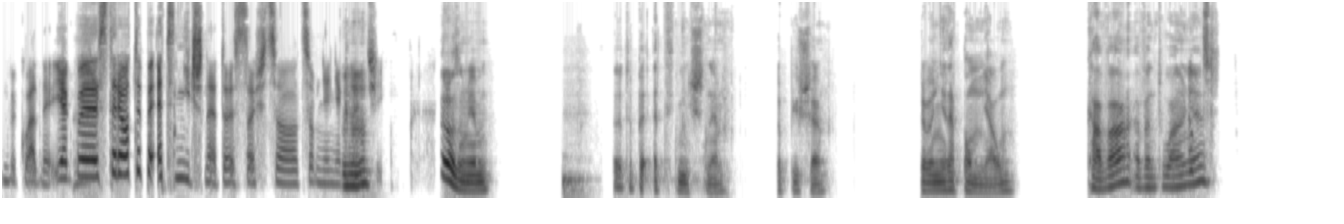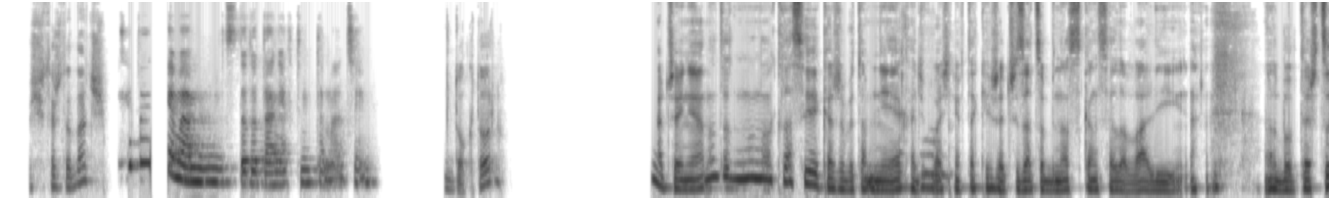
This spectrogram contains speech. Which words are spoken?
Dokładnie. Jakby stereotypy etniczne to jest coś, co, co mnie nie mhm. kręci. Mhm. Rozumiem. Stereotypy etniczne. To piszę. Żebym nie zapomniał. Kawa ewentualnie? Coś chcesz dodać? Chyba nie mam nic do dodania w tym temacie. Doktor? Raczej nie. No to no, no, klasyka, żeby tam nie jechać właśnie w takie rzeczy, za co by nas skancelowali. Albo też co,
